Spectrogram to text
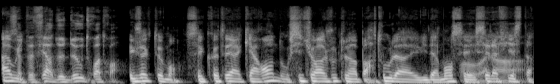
Ah Ça peut faire de 2 ou 3-3. Exactement, c'est coté à 40, donc si tu rajoutes le 1 partout, là, évidemment, c'est Oh, c'est la voilà. fiesta.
